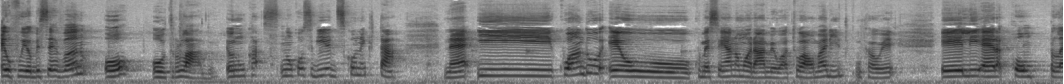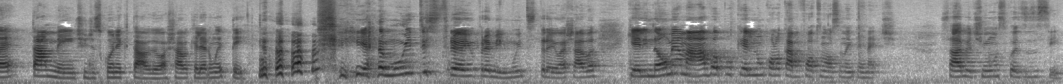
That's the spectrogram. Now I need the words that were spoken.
eu fui observando o outro lado. Eu nunca não conseguia desconectar, né? E quando eu comecei a namorar meu atual marido, o Cauê, ele era completamente desconectado. Eu achava que ele era um ET. e era muito estranho para mim, muito estranho. Eu achava que ele não me amava porque ele não colocava foto nossa na internet. Sabe? Eu tinha umas coisas assim.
